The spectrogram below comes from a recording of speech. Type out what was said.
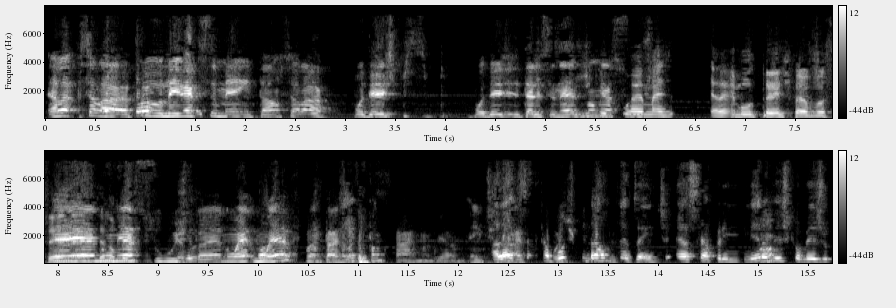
ela, sei lá, eu leio X-Men, então, sei lá, poderes, poderes de telecinese não me É, assustam. mas ela é mutante pra você, É, né? Você não me assusta, é, não, é, não é fantasma, não é fantasma, velho. É Alex você acabou de me dar um presente. Essa é a primeira vez que eu vejo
